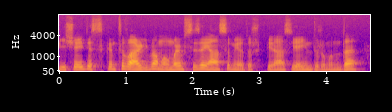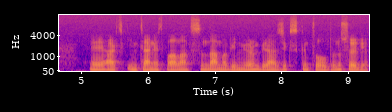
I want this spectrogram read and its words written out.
bir şeyde sıkıntı var gibi ama umarım size yansımıyordur. Biraz yayın durumunda e, artık internet bağlantısından mı bilmiyorum birazcık sıkıntı olduğunu söylüyor.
